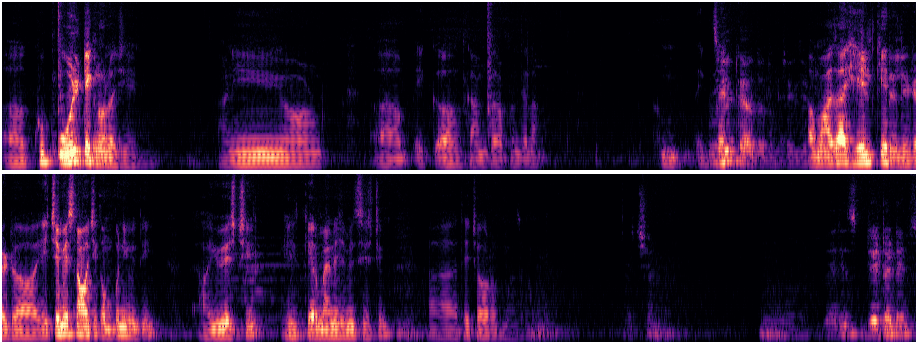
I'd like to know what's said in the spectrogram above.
अ, खूप ओल्ड टेक्नॉलॉजी आहे. आणि अ, अ, एक अ, काय म्हणतो आपण त्याला. एक्झॅक्ट काय होता तुमचा exact? माझा health care related H M S नावाची कंपनी होती यू एसची हेल्थ केअर मॅनेजमेंट सिस्टीम त्याच्यावर माझं काम होतं. अच्छा. व्हेर इज डेटा टाइप्स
